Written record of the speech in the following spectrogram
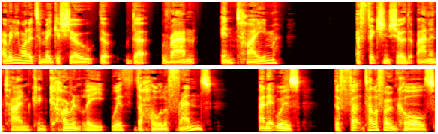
I really wanted to make a show that that ran in time, a fiction show that ran in time concurrently with the whole of Friends, and it was the f- telephone calls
